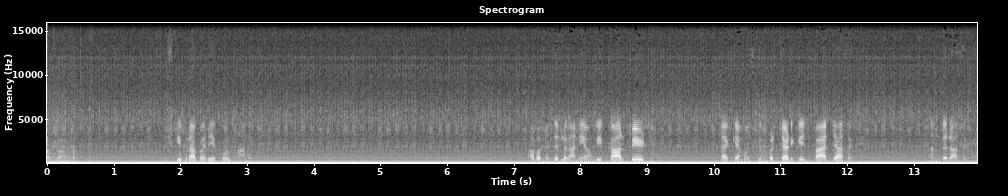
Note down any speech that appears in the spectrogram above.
अब हम इसके बराबर एक और बना लेते हैं अब हमें अंदर लगाने होंगे कारपेट ताकि हम उसके ऊपर चढ़ के बाहर जा सकें, अंदर आ सकें।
